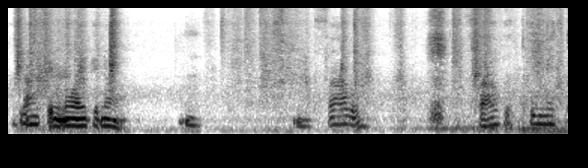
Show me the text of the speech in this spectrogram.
กำลังเป็นหน่วยพี่น้องอืมอืมฟ้าวฟ้าวโทเมโต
